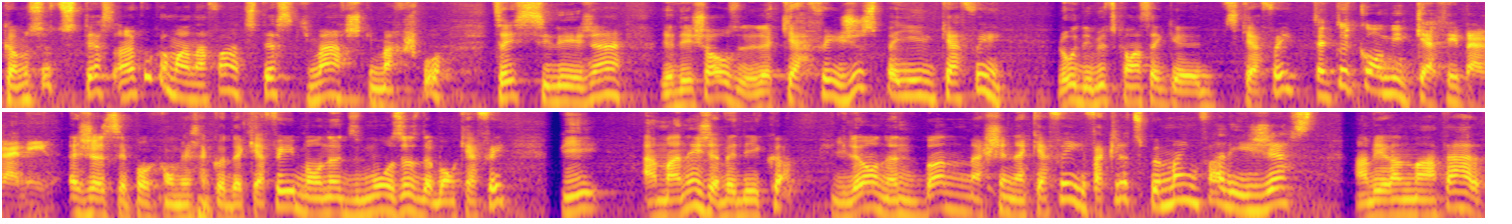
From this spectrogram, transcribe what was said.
Comme ça, tu testes un peu comme en affaires, tu testes ce qui marche, ce qui marche pas. Tu sais, si les gens, il y a des choses, le café, juste payer le café. Là, au début, tu commences avec euh, du café. Ça te coûte combien de café par année? là? Je ne sais pas combien ça coûte de café, mais on a du Moses de bon café. Puis, à un moment donné, j'avais des copes. Puis là, on a une bonne machine à café. Fait que là, tu peux même faire des gestes environnementaux.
